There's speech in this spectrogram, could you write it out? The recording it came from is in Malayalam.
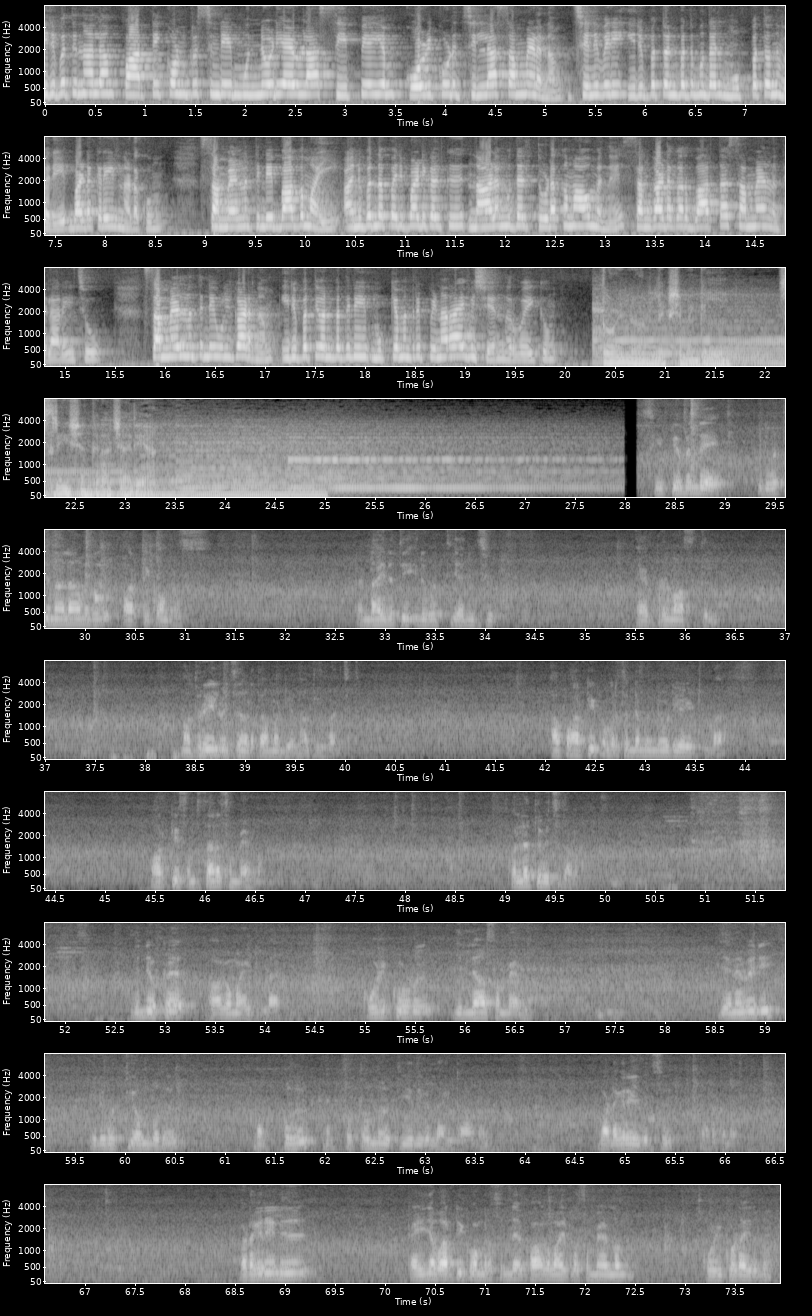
ഇരുപത്തിനാലാം പാർട്ടി കോൺഗ്രസിന്റെ മുന്നോടിയായുള്ള C P I M Kozhikode ജില്ലാ സമ്മേളനം ജനുവരി ഇരുപത്തൊൻപത് മുതൽ മുപ്പത്തൊന്ന് വരെ വടകരയിൽ നടക്കും. സമ്മേളനത്തിന്റെ ഭാഗമായി അനുബന്ധ പരിപാടികൾക്ക് നാളെ മുതൽ തുടക്കമാവുമെന്ന് സംഘാടകർ വാർത്താ സമ്മേളനത്തിൽ അറിയിച്ചു. സമ്മേളനത്തിന്റെ ഉദ്ഘാടനം ഇരുപത്തിയൊൻപതിന് മുഖ്യമന്ത്രി പിണറായി വിജയൻ നിർവഹിക്കും. തൊഴിലാണ് ലക്ഷ്യമെങ്കിൽ ശ്രീ ശങ്കരാചാര്യ. സി പി എമ്മിന്റെ ഇരുപത്തിനാലാമത് പാർട്ടി കോൺഗ്രസ്. രണ്ടായിരത്തി ഇരുപത്തി അഞ്ച് ഏപ്രിൽ മാസത്തിൽ മധുരയിൽ വെച്ച് നടത്താൻ വേണ്ടിയാണ് തീരുമാനിച്ചത്. ആ പാർട്ടി കോൺഗ്രസിന്റെ മുന്നോടിയായിട്ടുള്ള പാർട്ടി സംസ്ഥാന സമ്മേളനം കൊല്ലത്ത് വെച്ച് നടക്കും. ഇതിന്റെയൊക്കെ ഭാഗമായിട്ടുള്ള കോഴിക്കോട് ജില്ലാ സമ്മേളനം ജനുവരി ഇരുപത്തിയൊമ്പത് മുപ്പത് മുപ്പത്തൊന്ന് തീയതികളിലായിട്ടാണ് വടകരയിൽ വെച്ച് നടക്കുന്നത്. വടകരയിൽ കഴിഞ്ഞ പാർട്ടി കോൺഗ്രസിന്റെ ഭാഗമായിട്ടുള്ള സമ്മേളനം കോഴിക്കോടായിരുന്നു.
